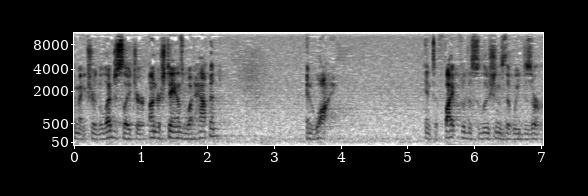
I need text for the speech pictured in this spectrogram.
to make sure the legislature understands what happened and why, and to fight for the solutions that we deserve.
